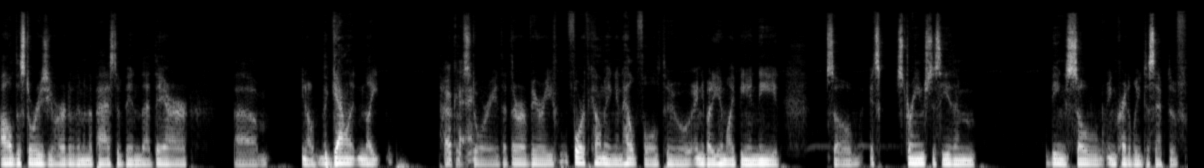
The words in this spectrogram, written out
All the stories you've heard of them in the past have been that they are, um, you know, the gallant knight type Okay. of story, that they're very forthcoming and helpful to anybody who might be in need. So it's strange to see them being so incredibly deceptive.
